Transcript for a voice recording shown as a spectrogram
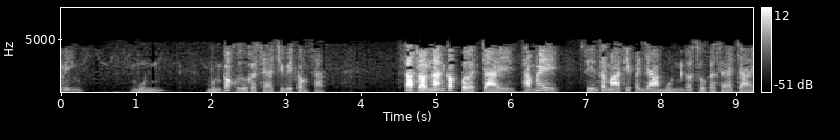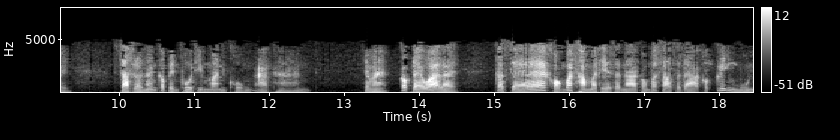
กลิ้ง หมุน หมุนก็คือกระแสชีวิตของสัตว์ สัตว์เหล่านั้นก็เปิดใจทำให้ศีลสมาธิปัญญาหมุนก็สู่กระแสใจ สัตว์เหล่านั้นก็เป็นผู้ที่มั่นคงอาถรร ใช่ไหมก็แปลว่าอะไร กระแสของพระธรรมเทศนาของพระศาสดาก็กลิ้งหมุน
